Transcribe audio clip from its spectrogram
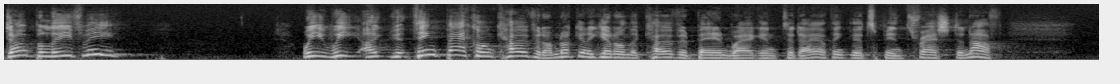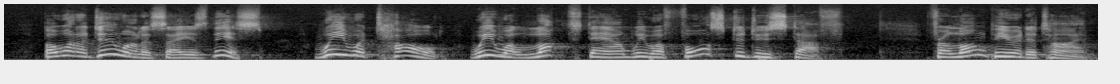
Don't believe me? We, we I, think back on COVID. I'm not going to get on the COVID bandwagon today. I think that's been thrashed enough. But what I do want to say is this we were told, we were locked down, we were forced to do stuff for a long period of time.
